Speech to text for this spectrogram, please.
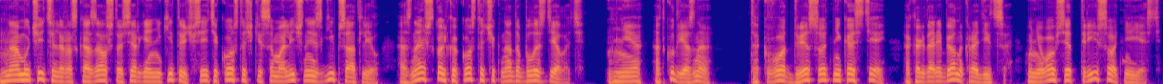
Нам учитель рассказал, что Сергей Никитович все эти косточки самолично из гипса отлил. А знаешь, сколько косточек надо было сделать? Не, откуда я знаю? Так вот, две сотни костей. А когда ребенок родится, у него все три сотни есть.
